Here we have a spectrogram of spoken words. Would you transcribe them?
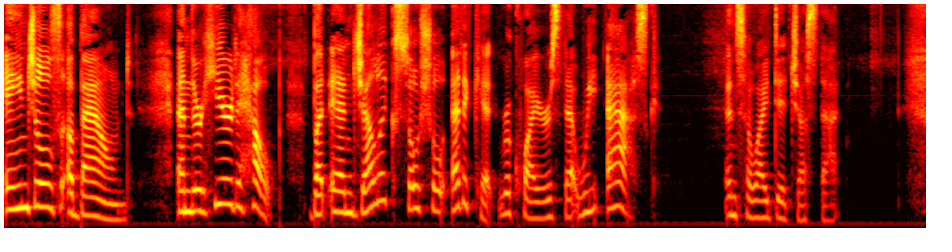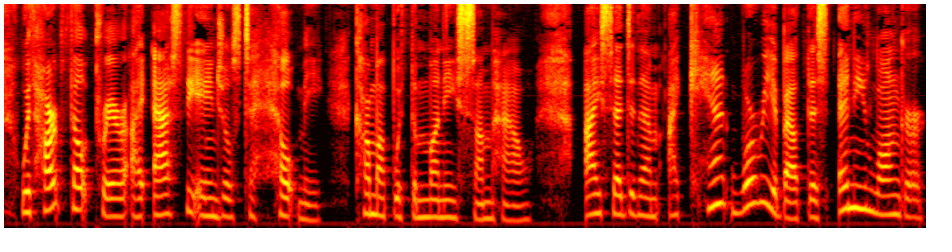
Angels abound, and they're here to help, but angelic social etiquette requires that we ask. And so I did just that. With heartfelt prayer, I asked the angels to help me come up with the money somehow. I said to them, I can't worry about this any longer.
